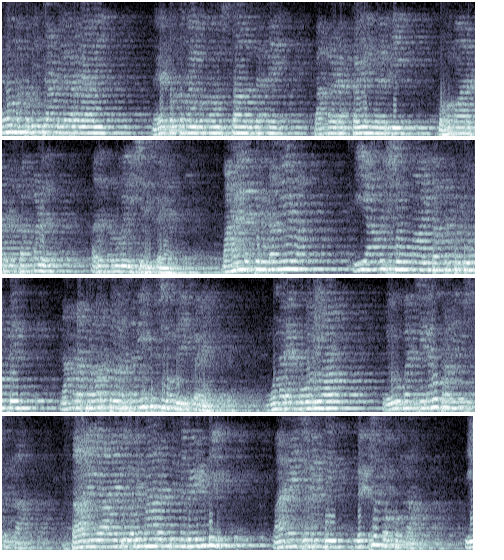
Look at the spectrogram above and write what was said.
മൂന്ന് പതിറ്റാണ്ടിലേറെയായി നേതൃത്വം നൽകുന്ന ഉസ്താദ് തന്നെ തങ്ങളുടെ കയ്യിൽ നൽകി. ബഹുമാനപ്പെട്ട തങ്ങൾ അത് നിർവഹിച്ചിരിക്കുകയാണ്. മഹല്ലത്തിലുടനീളം ഈ ആവശ്യവുമായി ബന്ധപ്പെട്ടുകൊണ്ട് നമ്മുടെ പ്രവർത്തകർ സമീപിച്ചുകൊണ്ടിരിക്കുകയാണ് മൂന്നര കോടിയോളം രൂപ ചിലവ് പ്രതീക്ഷിക്കുന്ന സ്ഥായിയായ ഒരു വരുമാനത്തിന് വേണ്ടി മാനേജ്മെന്റ് ലക്ഷ്യം വെക്കുന്ന ഈ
